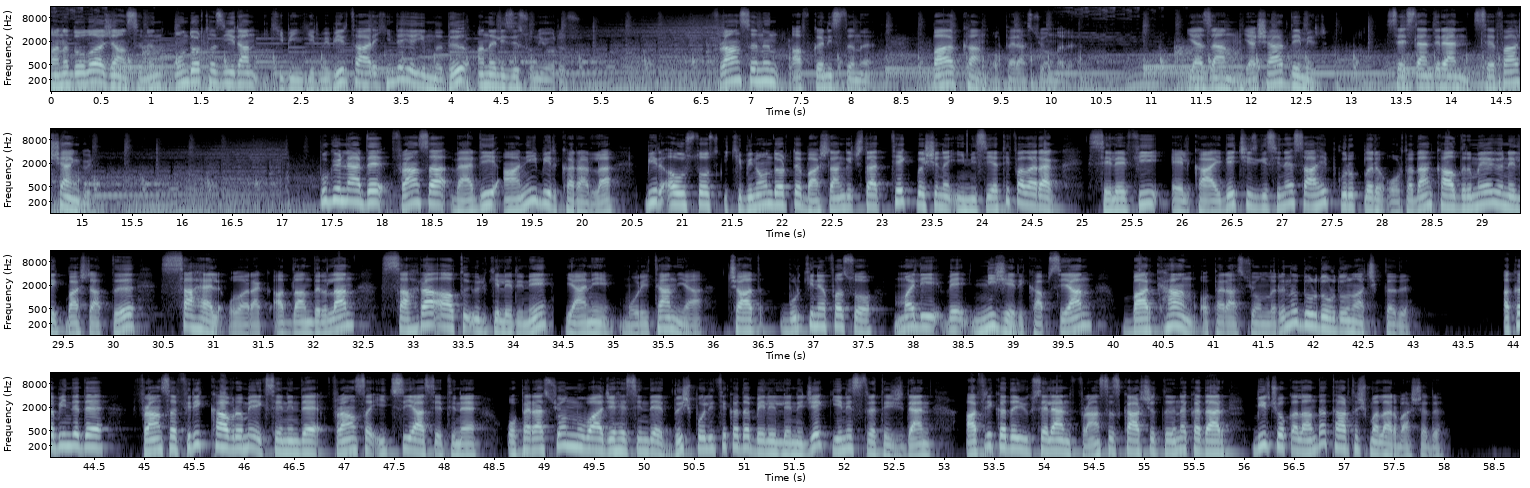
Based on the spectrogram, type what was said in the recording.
Anadolu Ajansı'nın 14 Haziran 2021 tarihinde yayımladığı analizi sunuyoruz. Fransa'nın Afganistan'ı Barkan operasyonları. Yazan Yaşar Demir. Seslendiren Sefa Şengül. Bugünlerde Fransa verdiği ani bir kararla 1 Ağustos 2014'te başlangıçta tek başına inisiyatif alarak Selefi El-Kaide çizgisine sahip grupları ortadan kaldırmaya yönelik başlattığı Sahel olarak adlandırılan Sahra altı ülkelerini yani Moritanya, Çad, Burkina Faso, Mali ve Nijer'i kapsayan Barkan operasyonlarını durdurduğunu açıkladı. Akabinde de Fransa Frik kavramı ekseninde Fransa iç siyasetine operasyon muvacehesinde dış politikada belirlenecek yeni stratejiden Afrika'da yükselen Fransız karşıtlığına kadar birçok alanda tartışmalar başladı.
